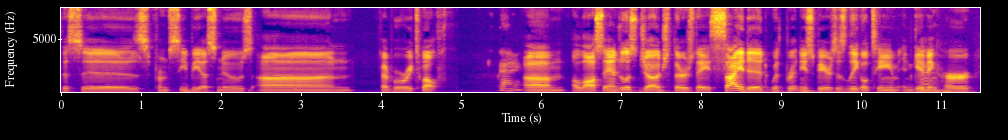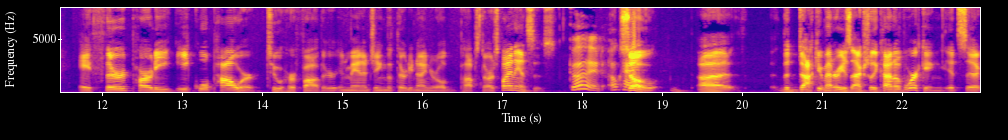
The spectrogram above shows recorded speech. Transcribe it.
this is from cbs news on february 12th Okay. um, a Los Angeles judge Thursday sided with Britney Spears' legal team in giving her a third party equal power to her father in managing the 39 year old pop star's finances. Good. Okay. So, uh, the documentary is actually kind of working. It's, uh,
